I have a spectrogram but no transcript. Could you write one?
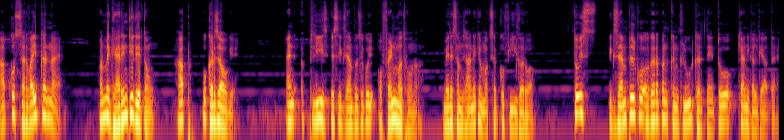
आपको सरवाइव करना है। और मैं गारंटी देता हूँ, आप वो कर जाओगे। एंड प्लीज़ इस एग्ज़ाम्पल से कोई ऑफेंड मत होना। मेरे समझाने के मकसद को फील करो आप। तो इस एग्ज़ाम्पल को अगर अपन कंक्लूड करते हैं तो क्या निकल के आता है?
